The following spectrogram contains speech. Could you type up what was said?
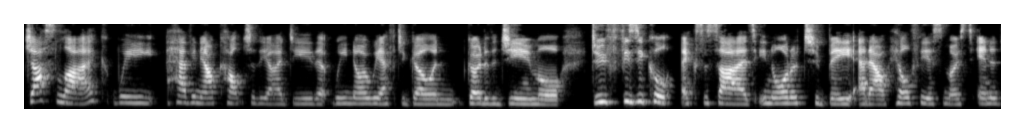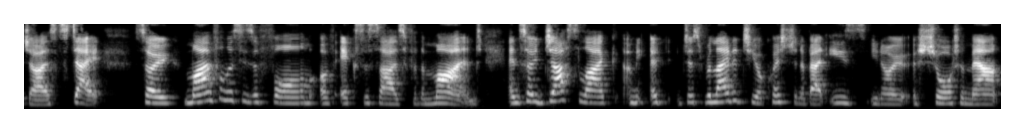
Just like we have in our culture the idea that we know we have to go and go to the gym or do physical exercise in order to be at our healthiest, most energized state. So, mindfulness is a form of exercise for the mind. And so, just like, I mean, just related to your question about is, you know, a short amount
